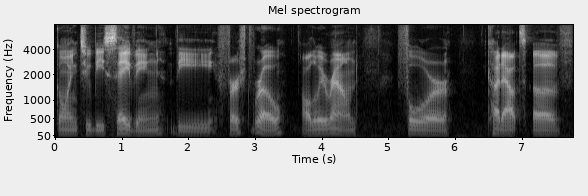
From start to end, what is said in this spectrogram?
going to be saving the first row all the way around for cutouts of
